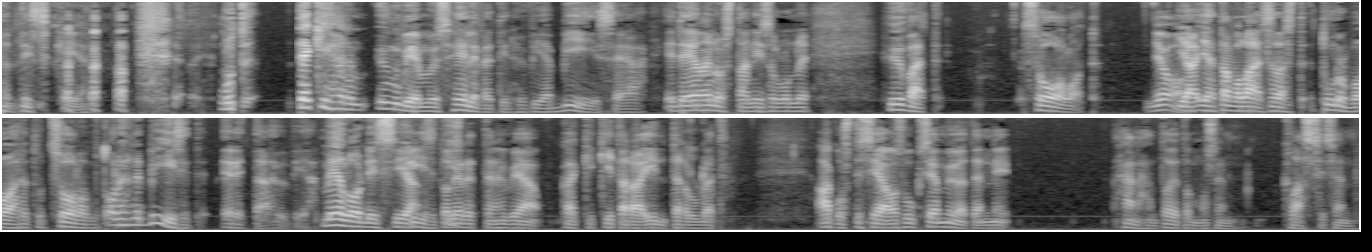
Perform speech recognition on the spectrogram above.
tiskiä. Mutta tekihän Yngviä myös helvetin hyviä biisejä. Et ei ainoastaan niissä ollut ne hyvät soolot Joo, ja, ja tavallaan sellaiset turvoahdetut soolot, mutta olihan ne biisit erittäin hyviä. Melodisia. biisit oli erittäin hyviä, kaikki kitara-interludet akustisia osuuksia myöten, niin hänhän toi tommosen klassisen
